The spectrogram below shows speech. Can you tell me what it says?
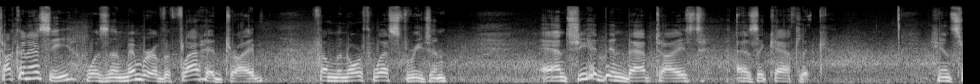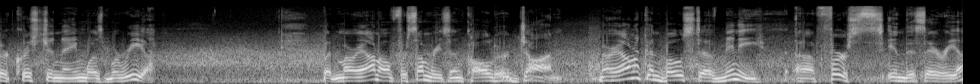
Takanesi was a member of the Flathead tribe from the northwest region, and she had been baptized as a Catholic. Hence her Christian name was Maria. But Mariano, for some reason, called her John. Mariano can boast of many uh, firsts in this area,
